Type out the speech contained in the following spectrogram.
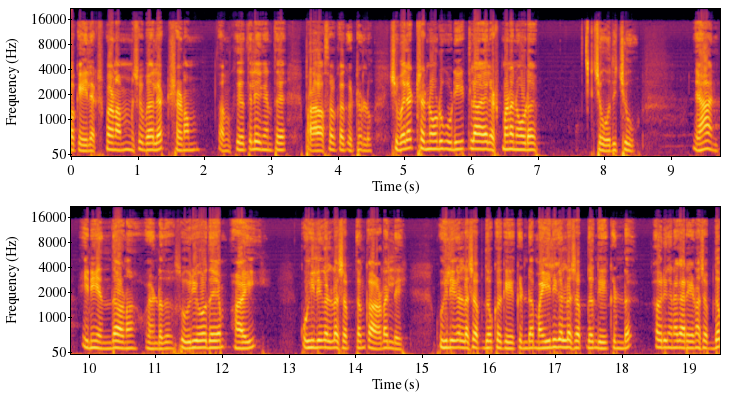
ഓക്കെ ലക്ഷ്മണം ശുഭലക്ഷണം. സംസ്കൃതത്തിൽ ഇങ്ങനത്തെ പ്രാസമൊക്കെ കിട്ടുള്ളൂ. ശുഭലക്ഷനോട് കൂടിയിട്ടുള്ള ലക്ഷ്മണനോട് ചോദിച്ചു ഞാൻ ഇനി എന്താണ് വേണ്ടത്? സൂര്യോദയം ആയി കുയിലുകളുടെ ശബ്ദം കാടല്ലേ കുയിലുകളുടെ ശബ്ദമൊക്കെ കേൾക്കുന്നുണ്ട് മയിലുകളുടെ ശബ്ദം കേൾക്കുന്നുണ്ട്. അവരിങ്ങനെ കരയണ ശബ്ദം.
